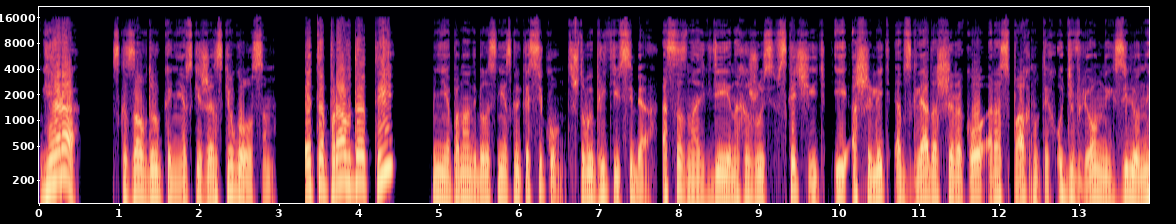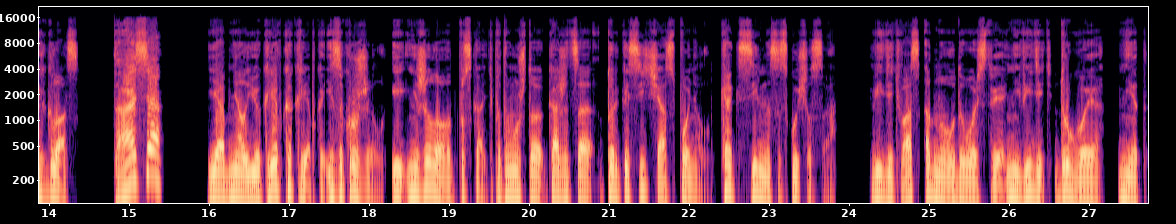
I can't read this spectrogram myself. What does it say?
«Гера!» — сказал вдруг Коневский женским голосом. это правда ты?» Мне понадобилось несколько секунд, чтобы прийти в себя, осознать, где я нахожусь, вскочить и ошалеть от взгляда широко распахнутых, удивленных зеленых глаз. «Тася!» Я обнял ее крепко-крепко и закружил, и не желал отпускать, потому что, кажется, только сейчас понял, как сильно соскучился. Видеть вас – одно удовольствие, не видеть – другое. Нет,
